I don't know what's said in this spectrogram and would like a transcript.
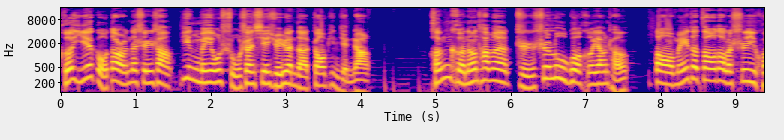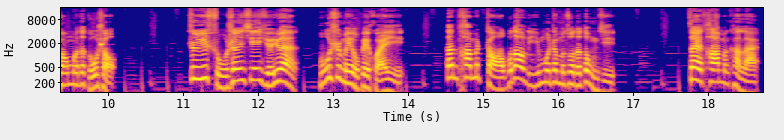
和野狗道人的身上并没有蜀山仙学院的招聘简章，很可能他们只是路过河阳城，倒霉的遭到了失忆狂魔的毒手。至于蜀山仙学院，不是没有被怀疑，但他们找不到李牧这么做的动机，在他们看来。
